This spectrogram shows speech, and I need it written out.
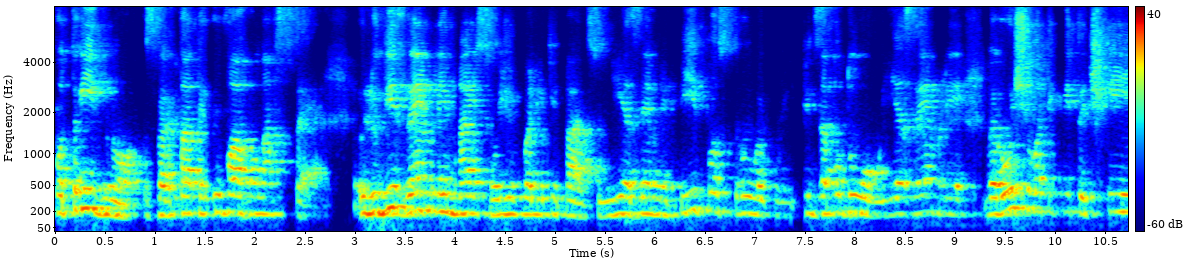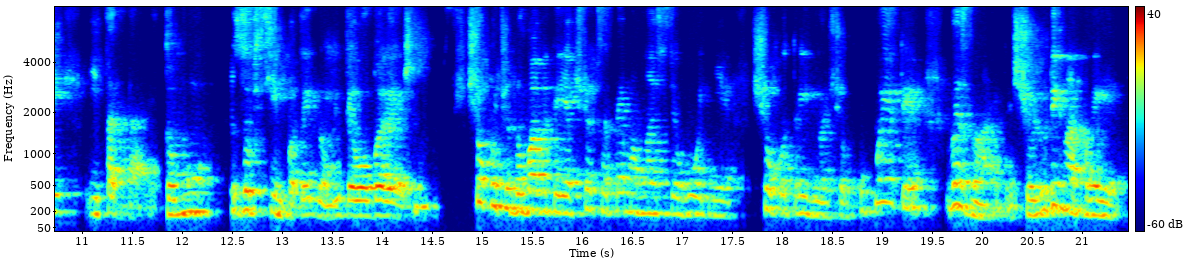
Потрібно звертати увагу на все. Любі землі мають свою кваліфікацію. Є землі під постройку, під забудову, є землі вирощувати квіточки і так далі. Тому зовсім потрібно бути обережним. Що хочу додати, якщо ця тема в нас сьогодні, що потрібно, щоб купити, ви знаєте, що людина при,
